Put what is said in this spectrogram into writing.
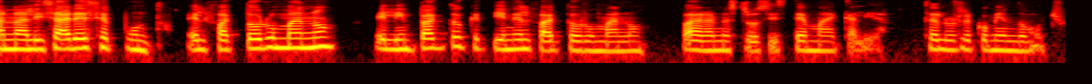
analizar ese punto, el factor humano el impacto que tiene el factor humano para nuestro sistema de calidad. Se los recomiendo mucho.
